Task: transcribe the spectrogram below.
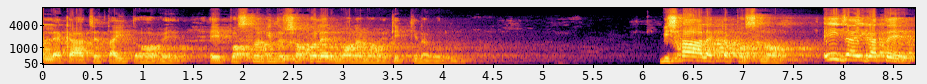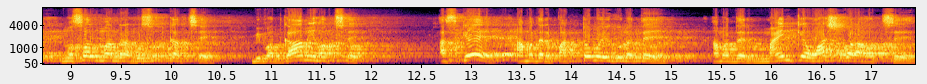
লেখা আছে তাই তো হবে। এই প্রশ্ন কিন্তু সকলের মনে মনে, ঠিক কিনা বলুন? বিশাল একটা প্রশ্ন। এই জায়গাতে মুসলমানরা হুসুট কাচ্ছে, বিপদগামী হচ্ছে। আজকে আমাদের পাঠ্য বইগুলোতে আমাদের মাইন্ডকে ওয়াশ করা হচ্ছে,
